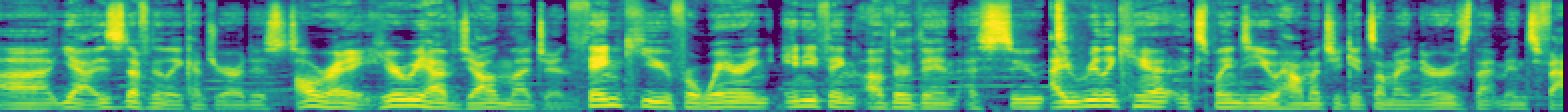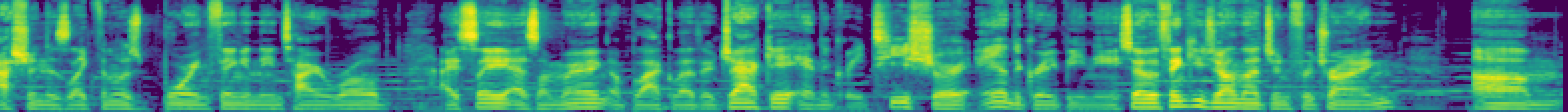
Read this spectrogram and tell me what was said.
uh, yeah, this is definitely a country artist. All right, here we have John Legend. Thank you for wearing anything other than a suit. I really can't explain to you how much it gets on my nerves that men's fashion is like the most boring thing in the entire world. I say as I'm wearing a black leather jacket and a gray t-shirt and a gray beanie. So thank you, John Legend, for trying. Um,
